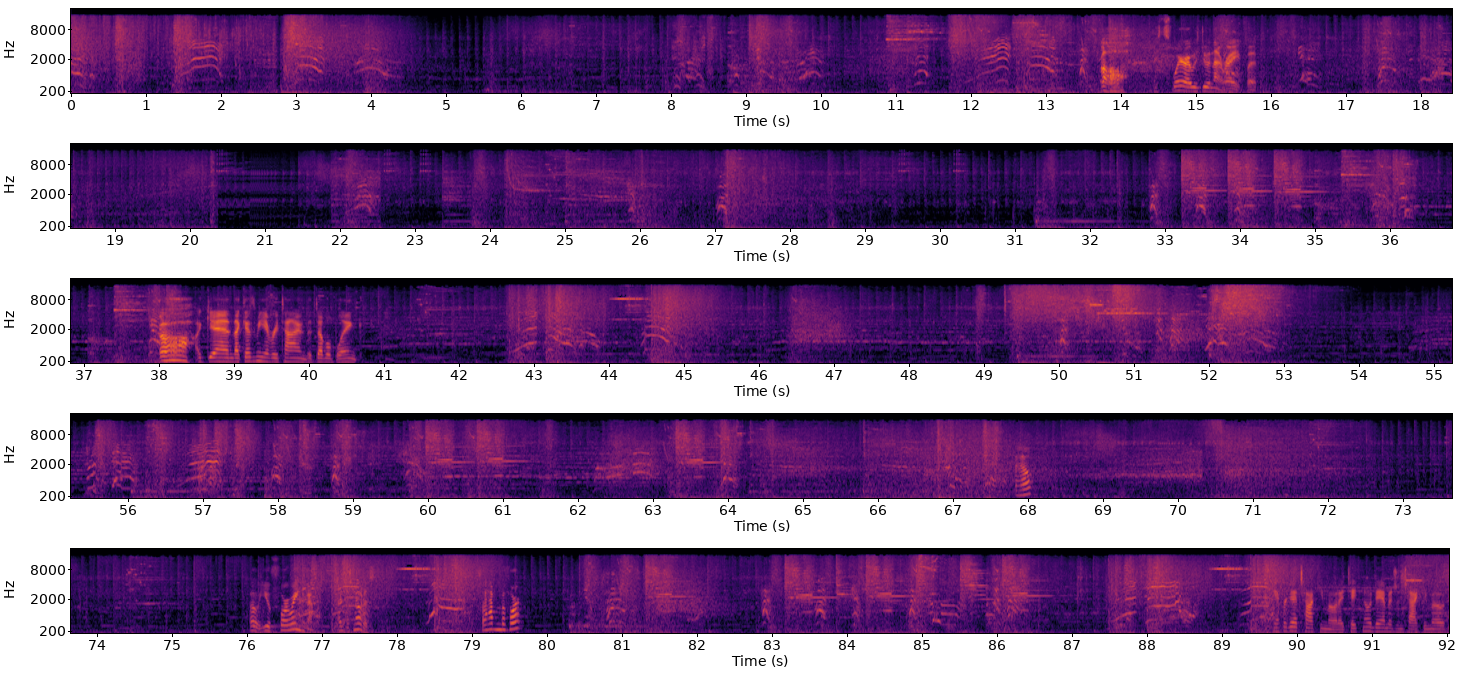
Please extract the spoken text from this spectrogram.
Oh, I swear I was doing that right, but... Oh, again, that gets me every time, the double blink. Ow. Oh, you have four wings now. I just noticed. Has that happened before? Can't forget Tachy mode. I take no damage in Tachy mode.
